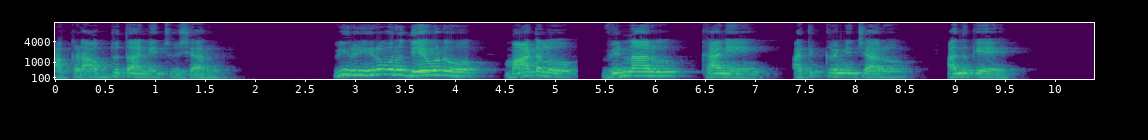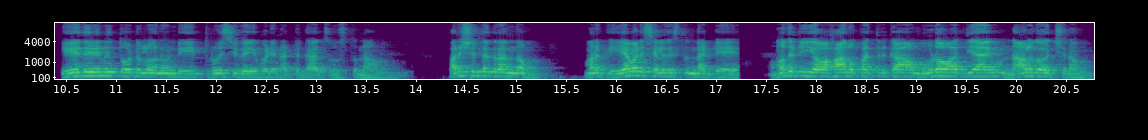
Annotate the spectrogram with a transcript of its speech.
అక్కడ అద్భుతాన్ని చూశారు. వీరు ఇరువురు దేవుడు మాటలు విన్నారు కానీ అతిక్రమించారు. అందుకే ఏదేను తోటలో నుండి త్రోసివేయబడినట్టుగా చూస్తున్నాము పరిశుద్ధ గ్రంథం మనకు ఏమని సెలవిస్తుందంటే మొదటి యోహాను పత్రిక మూడవ అధ్యాయం నాలుగవ వచనం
